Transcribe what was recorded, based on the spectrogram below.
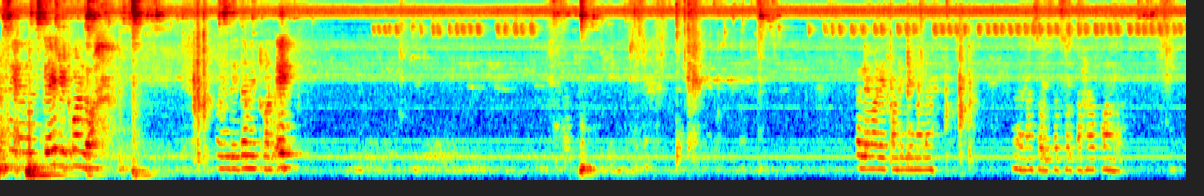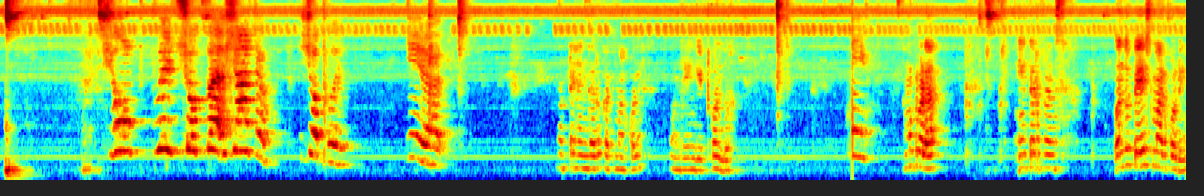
ಒಂದು ಪ್ಲೇಟ್ ಇಟ್ಕೊಂಡು ಒಂದು ಇದನ್ನ ಇಟ್ಕೊಂಡು. ಏ. ತಲೆ ಮಾಡಿ ಇಟ್ಕೊಂಡಿದ್ದೀನಲ್ಲ ಅದನ್ನು ಸ್ವಲ್ಪ ಸ್ವಲ್ಪ. Yeah. ಮತ್ತೆ ಹೆಂಗಾರು ಕಟ್ ಮಾಡ್ಕೊಳ್ಳಿ. ಒಂದು ಹಿಂಗೆ ಇಟ್ಕೊಂಡು ಮುಟ್ಬೇಡ. ಈ ಥರ ಫ್ರೆಂಡ್ಸ್ ಒಂದು ಪೇಸ್ಟ್ ಮಾಡ್ಕೊಡಿ.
